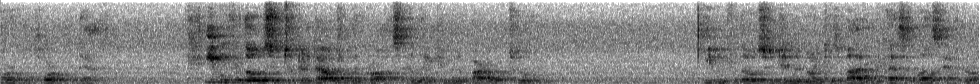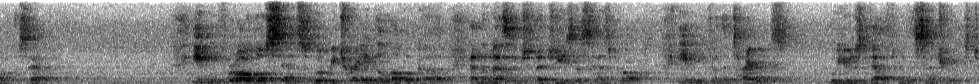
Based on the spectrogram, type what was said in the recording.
horrible, horrible death. Even for those who took him down from the cross and laid him in a borrowed tomb. Even for those who didn't anoint his body because it was, after all, the Sabbath. Even for all those sins who have betrayed the love of God and the message that Jesus has brought. Even for the tyrants who used death through the centuries to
